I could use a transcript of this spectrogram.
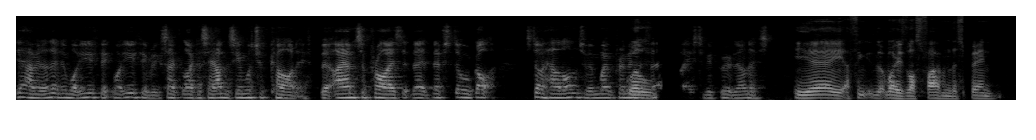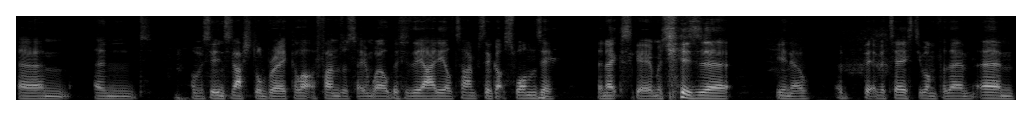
yeah, I mean, I don't know what you think. What you think? Because like, like I say, I haven't seen much of Cardiff, but I am surprised that they, they've still got still held on to him, went for him in the first place. To be brutally honest, Yeah, I think that well, he's lost five on the spin, um, and obviously international break. A lot of fans are saying, "Well, this is the ideal time because they've got Swansea the next game, which is, uh, you know, a bit of a tasty one for them." Um,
